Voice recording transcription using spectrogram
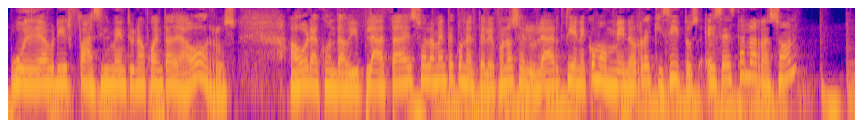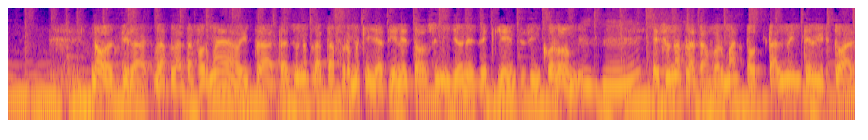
puede abrir fácilmente una cuenta de ahorros. Ahora, con David Plata es solamente con el teléfono celular, tiene como menos requisitos. ¿Es esta la razón? No, la, la, plataforma de David Plata es una plataforma que ya tiene 12 millones de clientes en Colombia. Es una plataforma totalmente virtual.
